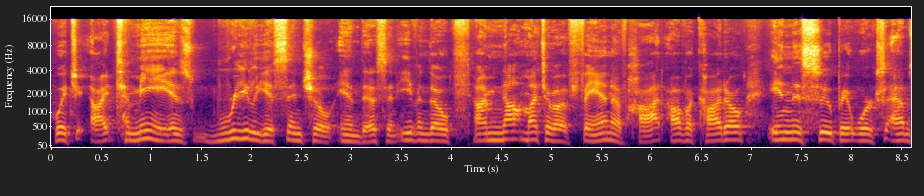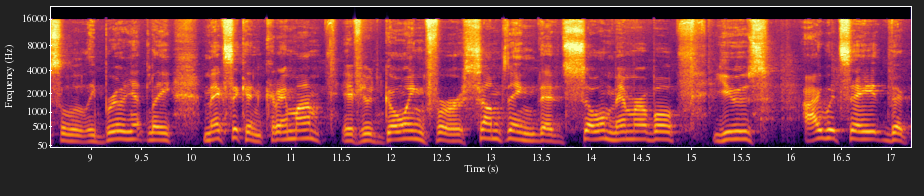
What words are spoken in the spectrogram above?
which I, to me is really essential in this. And even though I'm not much of a fan of hot avocado in this soup. It works absolutely brilliantly. Mexican crema, if you're going for something that's so memorable, use, I would say, the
